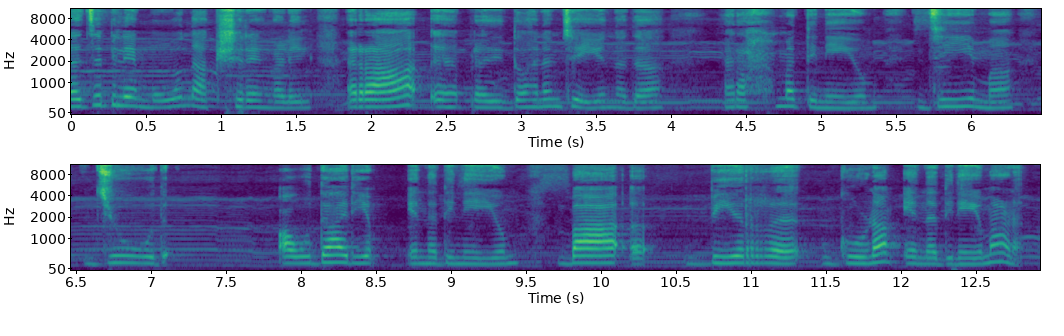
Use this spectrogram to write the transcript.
റജബിലെ മൂന്ന് അക്ഷരങ്ങളിൽ റാ പ്രതിധ്വാനം ചെയ്യുന്നത് റഹ്മത്തിനെയും ജീമ ജൂദ് ഔദാര്യം എന്നതിനെയും ബാ ബിർ ഗുണം എന്നതിനെയുമാണ്.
